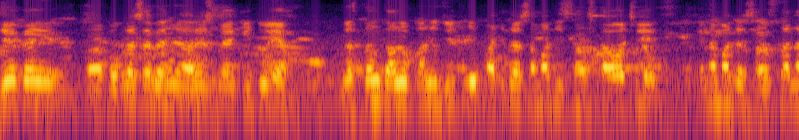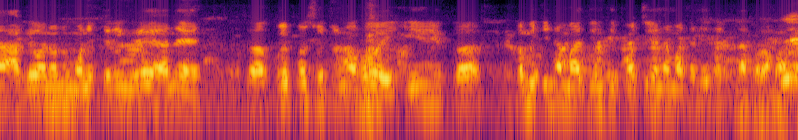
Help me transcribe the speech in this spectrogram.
જે કંઈ બોગરા સાહેબે અને હરેશભાઈ કીધું એમ જસદણ તાલુકાની જેટલી પાટીદાર સમાજની સંસ્થાઓ છે એના માટે સંસ્થાના આગેવાનોનું મોનિટરિંગ રહે અને કોઈ પણ સૂચનો હોય એ એક કમિટીના માધ્યમથી પહોંચે એના માટેની રચના કરવામાં આવે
